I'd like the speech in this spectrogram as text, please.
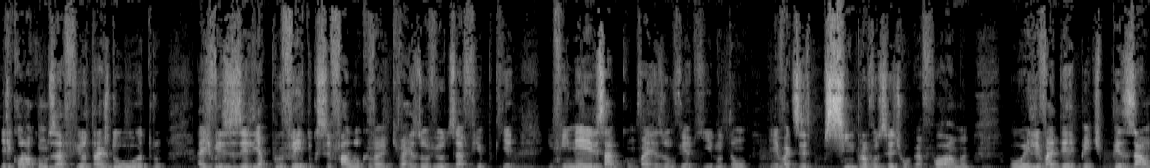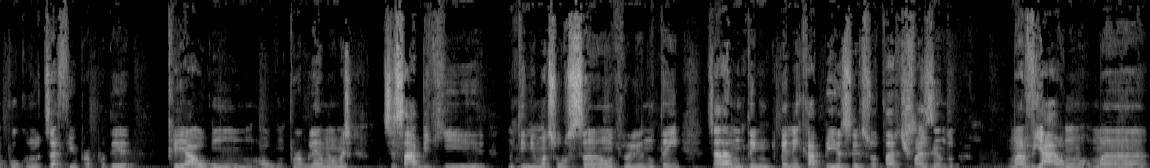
Ele coloca um desafio atrás do outro, às vezes ele aproveita o que você falou que vai, que vai resolver o desafio, porque, enfim, nem ele sabe como vai resolver aquilo, então ele vai dizer sim para você de qualquer forma, ou ele vai de repente pesar um pouco no desafio para poder criar algum, algum problema, mas você sabe que não tem nenhuma solução, aquilo ali não tem, sei lá, não tem muito pé nem cabeça, ele só tá te fazendo uma viagem, uma,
